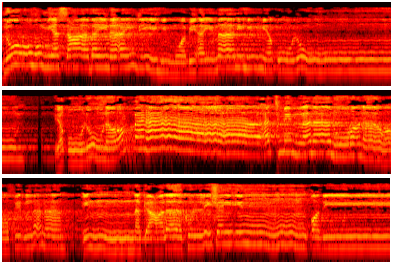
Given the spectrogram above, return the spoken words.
نورهم يسعى بين أيديهم وبأيمانهم يقولون يقولون ربنا أتمم لنا نورنا واغفر لنا إنك على كل شيء قدير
